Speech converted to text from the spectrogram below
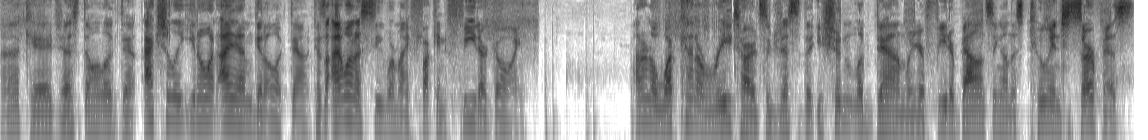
Okay, just don't look down. Actually, you know what? I am gonna look down, because I want to see where my fucking feet are going. I don't know what kind of retard suggested that you shouldn't look down when your feet are balancing on this two-inch surface.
